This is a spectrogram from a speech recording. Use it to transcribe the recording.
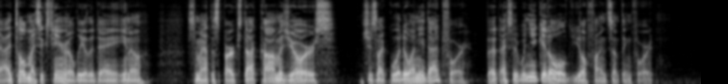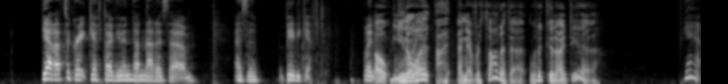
I told my 16 year old the other day, you know, SamanthaSparks.com is yours. she's like, what do I need that for? But I said, when you get old, you'll find something for it. Yeah, that's a great gift. I've even done that as a as a baby gift. When, oh, you know like, what? I, I never thought of that. What a good idea. Yeah.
